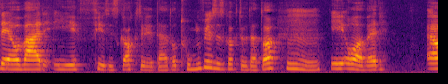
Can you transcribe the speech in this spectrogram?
det å være i fysisk aktivitet, og tung fysisk aktivitet òg, Mm, i over ja,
